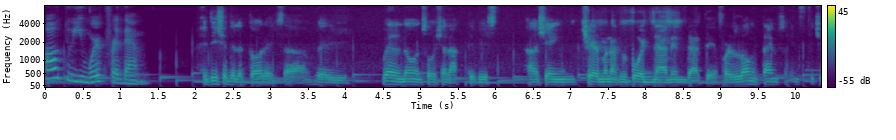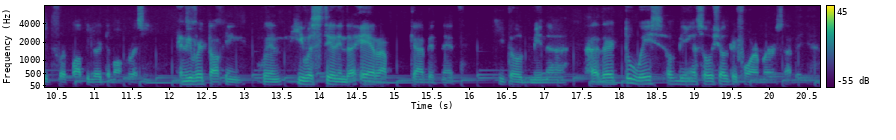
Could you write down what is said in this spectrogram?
how do we work for them? Edicio de la Torre is a very well-known social activist. Uh, siya yung chairman of the board namin dati for a long time sa Institute for Popular Democracy. And we were talking when he was still in the ERAP cabinet. He told me na uh, there are two ways of being a social reformer, sabi niya.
